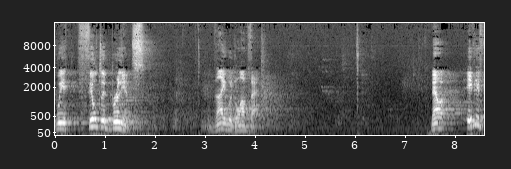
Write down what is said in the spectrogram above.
with filtered brilliance. They would love that. Now, even if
